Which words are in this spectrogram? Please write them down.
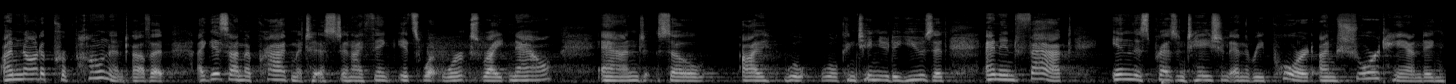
I'm not a proponent of it. I guess I'm a pragmatist, and I think it's what works right now. And so I will, will continue to use it. And in fact, in this presentation and the report, I'm shorthanding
